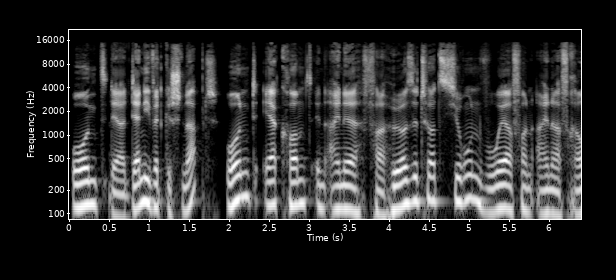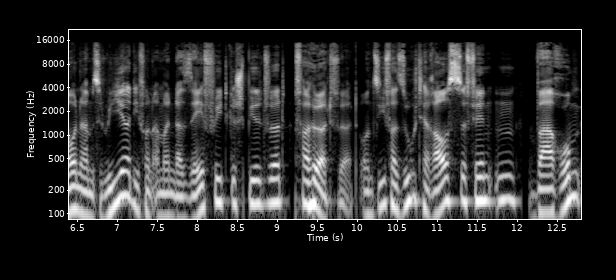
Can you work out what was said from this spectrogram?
Und der Danny wird geschnappt und er kommt in eine Verhörsituation, wo er von einer Frau namens Rhea, die von Amanda Seyfried gespielt wird, verhört wird. Und sie versucht herauszufinden, warum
